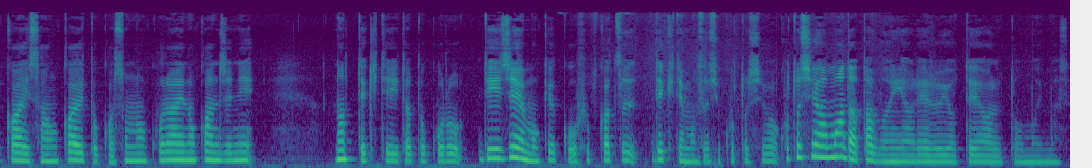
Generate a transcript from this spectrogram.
2回3回とかそのくらいの感じになってきていたところ DJ も結構復活できてますし今年は。今年はまだ多分やれる予定あると思います。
